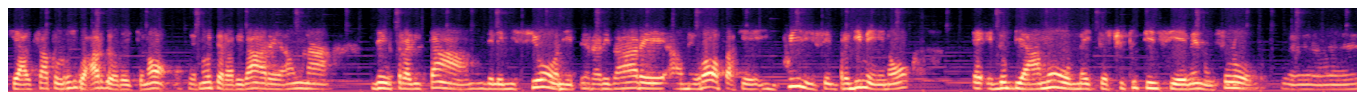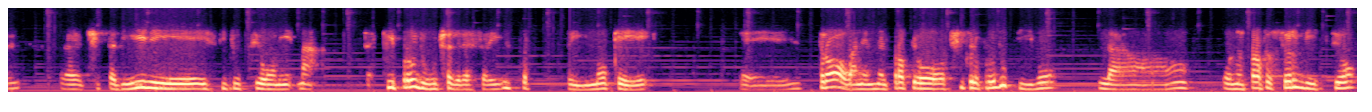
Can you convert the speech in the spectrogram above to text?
che ha alzato lo sguardo e ha detto no, per noi per arrivare a una neutralità delle emissioni, per arrivare a un'Europa che inquini sempre di meno, eh, dobbiamo metterci tutti insieme, non solo eh, eh, cittadini, istituzioni, ma cioè, chi produce deve essere il primo che eh, trova nel, nel, proprio ciclo produttivo la, o nel proprio servizio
